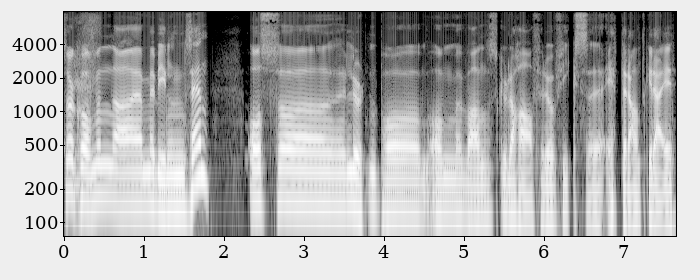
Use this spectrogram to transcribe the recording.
så kom han da med bilen sin. Og så lurte han på om hva han skulle ha for å fikse et eller annet greier.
